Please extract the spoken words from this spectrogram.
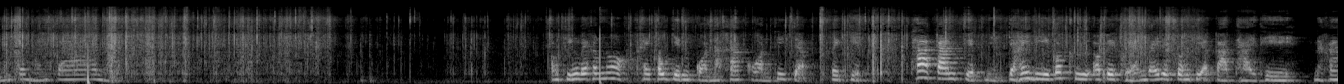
นี่ก็เหมือนกันเอา ทิ้งไว้ข้างนอกให้เขาเย็นก่อนนะคะ ก่อนที่จะไปเก็บ ถ้าการเก็บเนี่ยจะให้ดีก็คือเอาไปแขวนไว้ในตรงที่อากาศถ่ายเทนะคะ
